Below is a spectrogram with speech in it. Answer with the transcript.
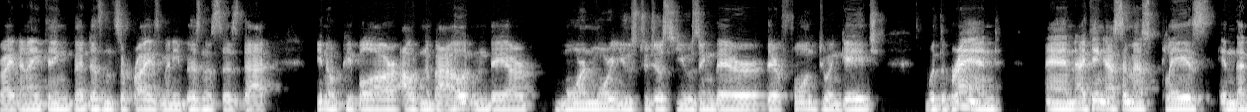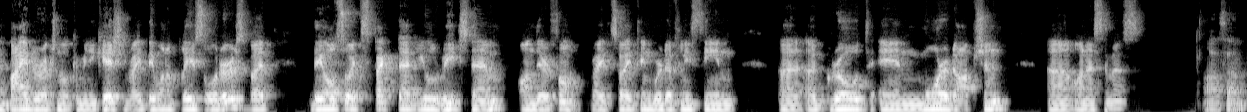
right? And I think that doesn't surprise many businesses that you know people are out and about and they are more and more used to just using their their phone to engage with the brand and i think sms plays in that bi-directional communication right they want to place orders but they also expect that you'll reach them on their phone, right? So I think we're definitely seeing a, a growth in more adoption uh, on SMS. Awesome.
